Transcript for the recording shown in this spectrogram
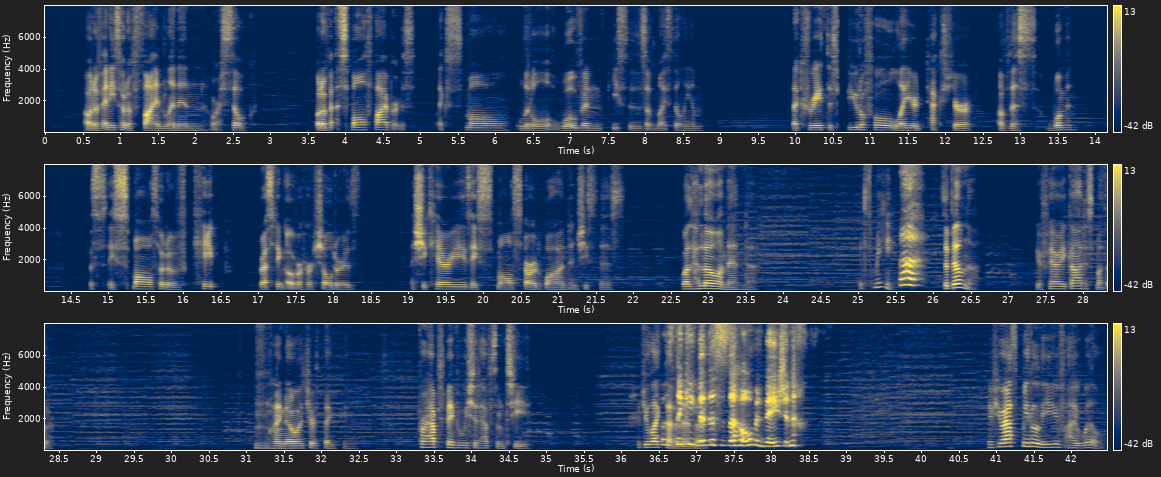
out of any sort of fine linen or silk, but of small fibers, like small little woven pieces of mycelium, that create this beautiful layered texture of this woman with a small sort of cape resting over her shoulders as she carries a small starred wand and she says, Well, hello, Amanda. It's me, Ah, Zybilna, your fairy goddess mother. I know what you're thinking. Perhaps maybe we should have some tea. Would you like that? I was that, thinking Amanda? that this is a home invasion. If you ask me to leave, I will.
